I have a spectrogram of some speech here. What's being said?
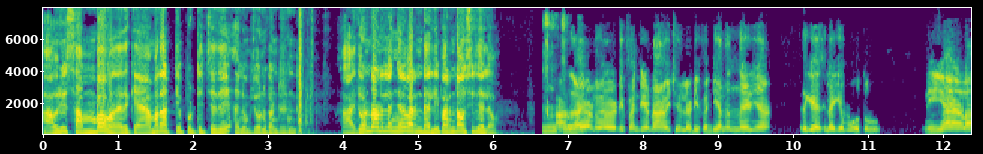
ആ ഒരു സംഭവം അതായത് ക്യാമറ തട്ടിപ്പൊട്ടിച്ചത് അനൂപ് ജോൺ കണ്ടിട്ടുണ്ട്. ആയതുകൊണ്ടാണല്ലോ എങ്ങനെ പറയണ്ടേ? അല്ലെങ്കിൽ പറയേണ്ട ആവശ്യമില്ലല്ലോ? ഡിഫെൻഡ് ചെയ്യേണ്ട ആവശ്യമില്ല. ഡിഫെൻഡ് ചെയ്യാൻ നിന്ന് കഴിഞ്ഞാൽ ഇത് കേസിലേക്കേ പോകത്തുള്ളൂ. നീ അയാളെ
